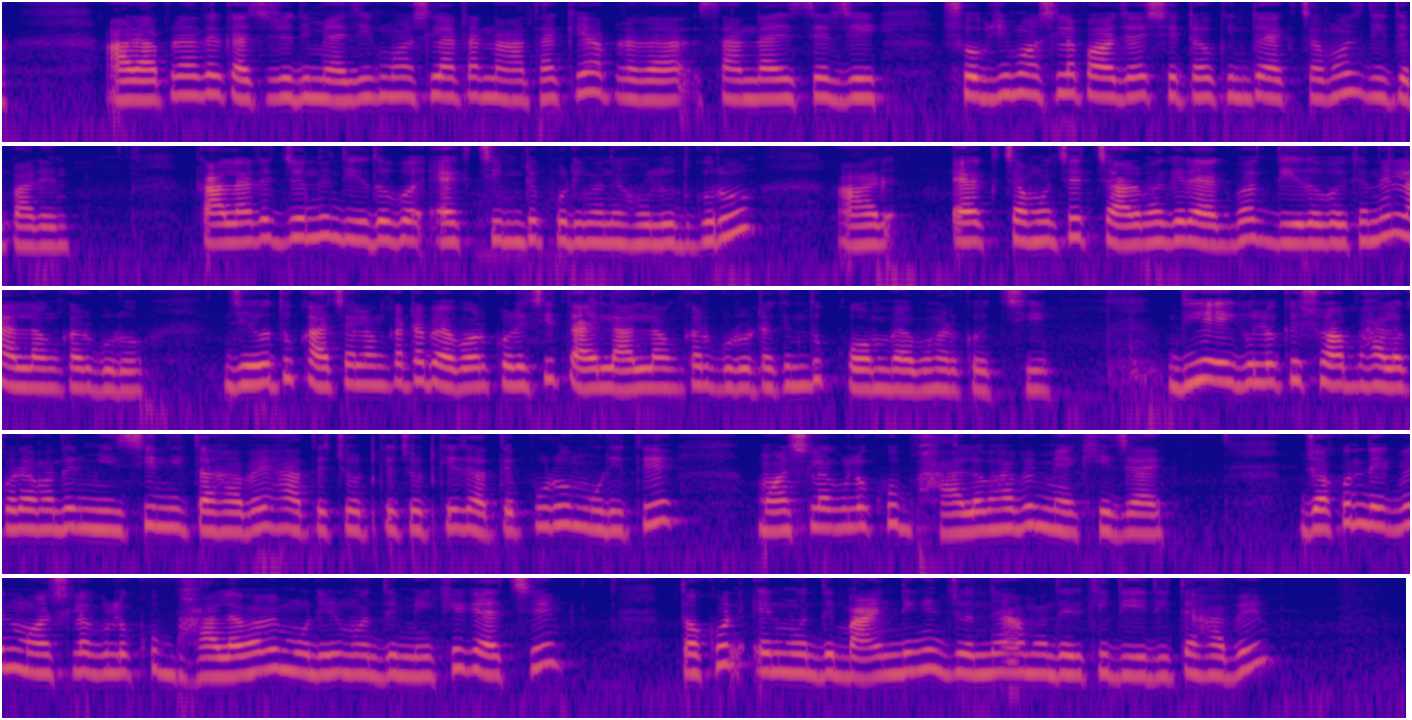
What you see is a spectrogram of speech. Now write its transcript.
আর আপনাদের কাছে যদি ম্যাজিক মশলাটা না থাকে, আপনারা সানরাইসের যেই সবজি মশলা পাওয়া যায়, সেটাও কিন্তু এক চামচ দিতে পারেন। কালারের জন্য দিয়ে দেবো এক চিমটে পরিমাণে হলুদ গুঁড়ো। আর এক চামচের চার ভাগের এক ভাগ দিয়ে দেবো এখানে লাল লঙ্কার গুঁড়ো। যেহেতু কাঁচা লঙ্কাটা ব্যবহার করেছি, তাই লাল লঙ্কার গুঁড়োটা কিন্তু কম ব্যবহার করছি। দিয়ে এগুলোকে সব ভালো করে আমাদের মিশিয়ে নিতে হবে হাতে চটকে চটকে যাতে পুরো মুড়িতে মশলাগুলো খুব ভালোভাবে মেখে যায়। যখন দেখবেন মশলাগুলো খুব ভালোভাবে মুড়ির মধ্যে মেখে গেছে, তখন এর মধ্যে বাইন্ডিংয়ের জন্য আমাদেরকে দিয়ে দিতে হবে।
